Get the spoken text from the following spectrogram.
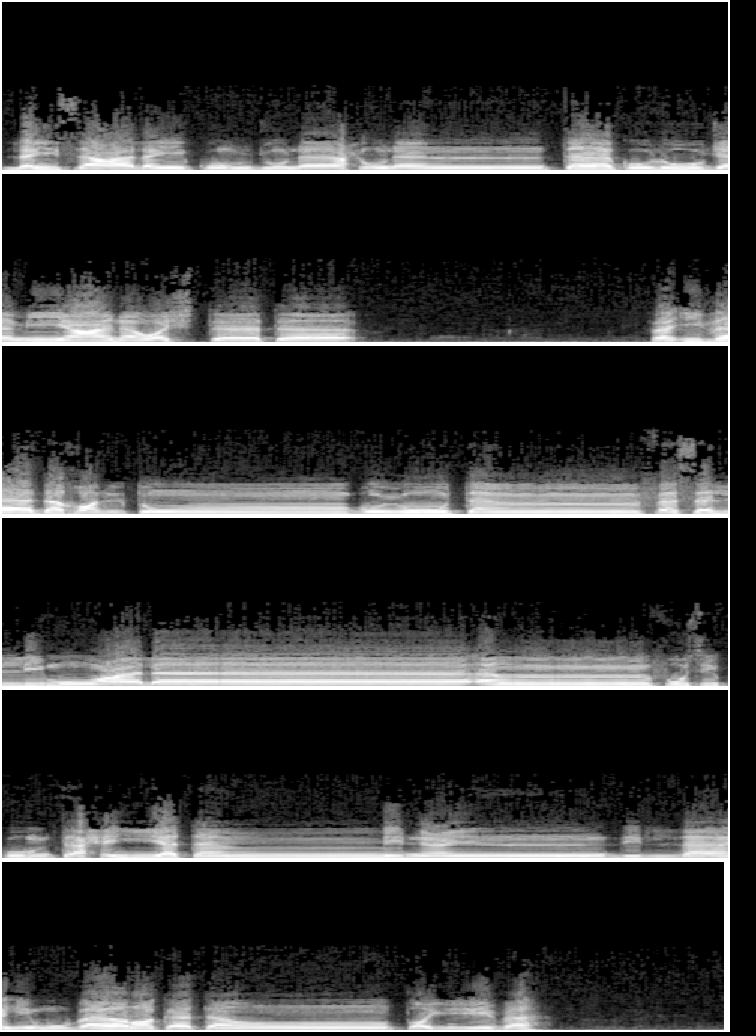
ليس عليكم جناح أن تاكلوا جميعا واشتاتا. فإذا دخلتم بيوتا فسلموا على أنفسكم تحية من عند الله مباركة طيبة.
